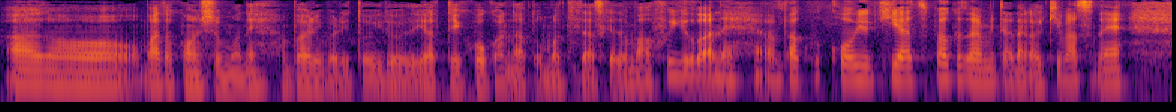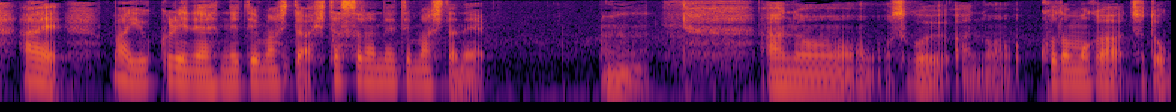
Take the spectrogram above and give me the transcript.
あの、また今週もね、バリバリといろいろやっていこうかなと思ってたんですけど、まあ冬はね、爆こういう気圧爆弾みたいなのが来ますね。はい。まあゆっくりね、寝てました。ひたすら寝てましたね。うん。あの、すごい、あの、子供がちょっと、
